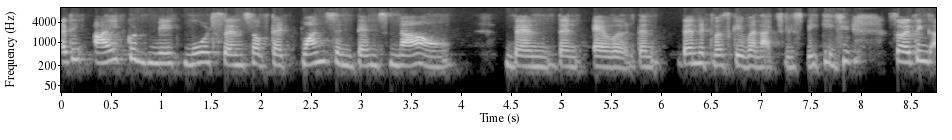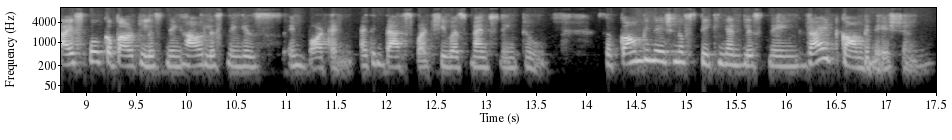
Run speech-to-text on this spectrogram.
I think I could make more sense of that one sentence now than than ever than then it was given actually speaking so i think i spoke about listening how listening is important i think that's what she was mentioning too so combination of speaking and listening right combination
